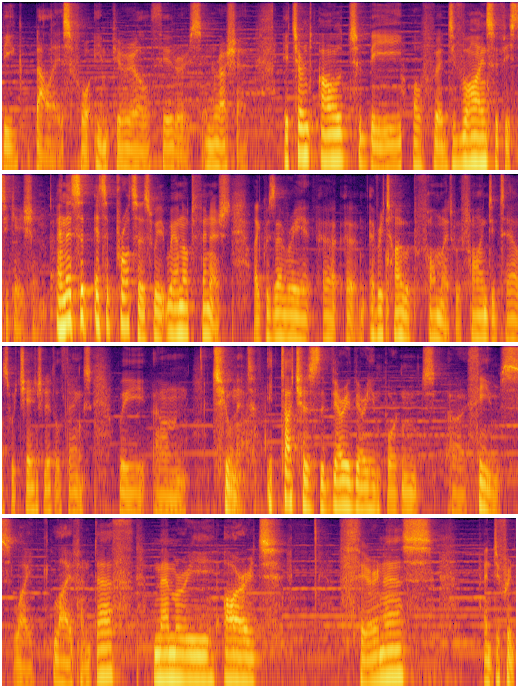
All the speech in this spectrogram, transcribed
big ballets for imperial theaters in Russia. It turned out to be of divine sophistication. And it's a, it's a process, we, we are not finished. Like with every, uh, uh, every time we perform it, we find details, we change little things, we um, tune it. It touches the very, very important uh, themes like life and death, memory, art, fairness, and different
